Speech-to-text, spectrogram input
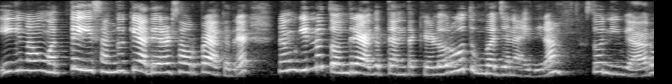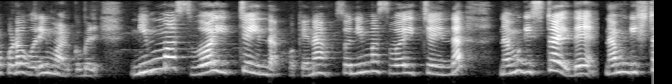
ಈಗ ನಾವು ಮತ್ತೆ ಈ ಸಂಘಕ್ಕೆ ಅದೆರಡು ಸಾವಿರ ರೂಪಾಯಿ ಹಾಕಿದ್ರೆ ನಮ್ಗೆ ಇನ್ನೂ ತೊಂದರೆ ಆಗುತ್ತೆ ಅಂತ ಕೇಳೋರು ತುಂಬಾ ಜನ ಇದ್ದೀರಾ? ಸೊ ನೀವು ಯಾರು ಕೂಡ ವರಿ ಮಾಡ್ಕೋಬೇಡಿ. ನಿಮ್ಮ ಸ್ವ ಇಚ್ಛೆಯಿಂದ ಓಕೆನಾ ಸೊ ನಿಮ್ಮ ಸ್ವ ಇಚ್ಛೆಯಿಂದ ನಮ್ಗೆ ಇಷ್ಟ ಇದೆ ನಮ್ಗೆ ಇಷ್ಟ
